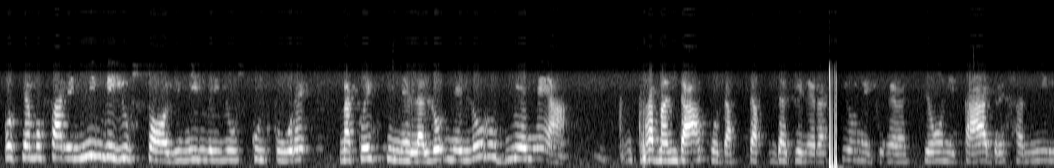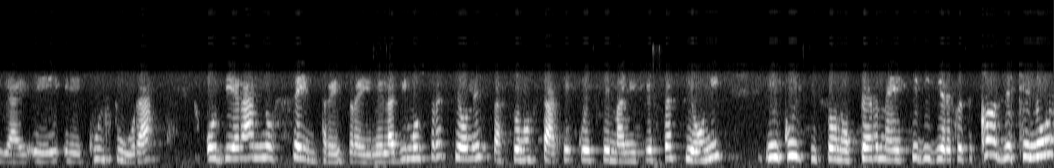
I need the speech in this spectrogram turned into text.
possiamo fare mille ius soli, mille ius culture, ma questi nella, nel loro DNA tramandato da, da, da generazioni e generazioni, padre, famiglia e, e, cultura, odieranno sempre Israele. La dimostrazione sta, sono state queste manifestazioni in cui si sono permessi di dire queste cose che noi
